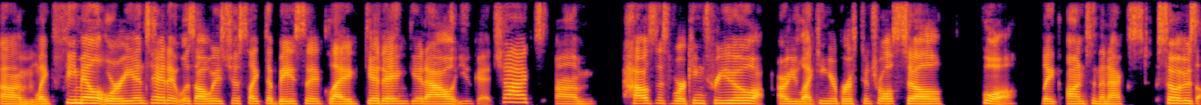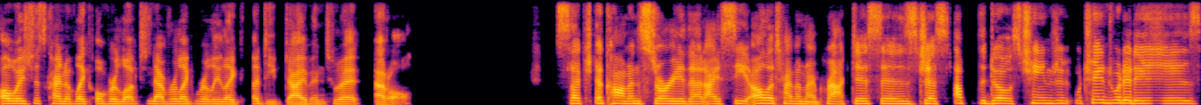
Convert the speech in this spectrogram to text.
um like female oriented it was always just like the basic like get in get out you get checked um how's this working for you? Are you liking your birth control still? Cool like on to the next. So it was always just kind of like overlooked never like really like a deep dive into it at all such a common story that I see all the time in my practice is just up the dose, change it, change what it is.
